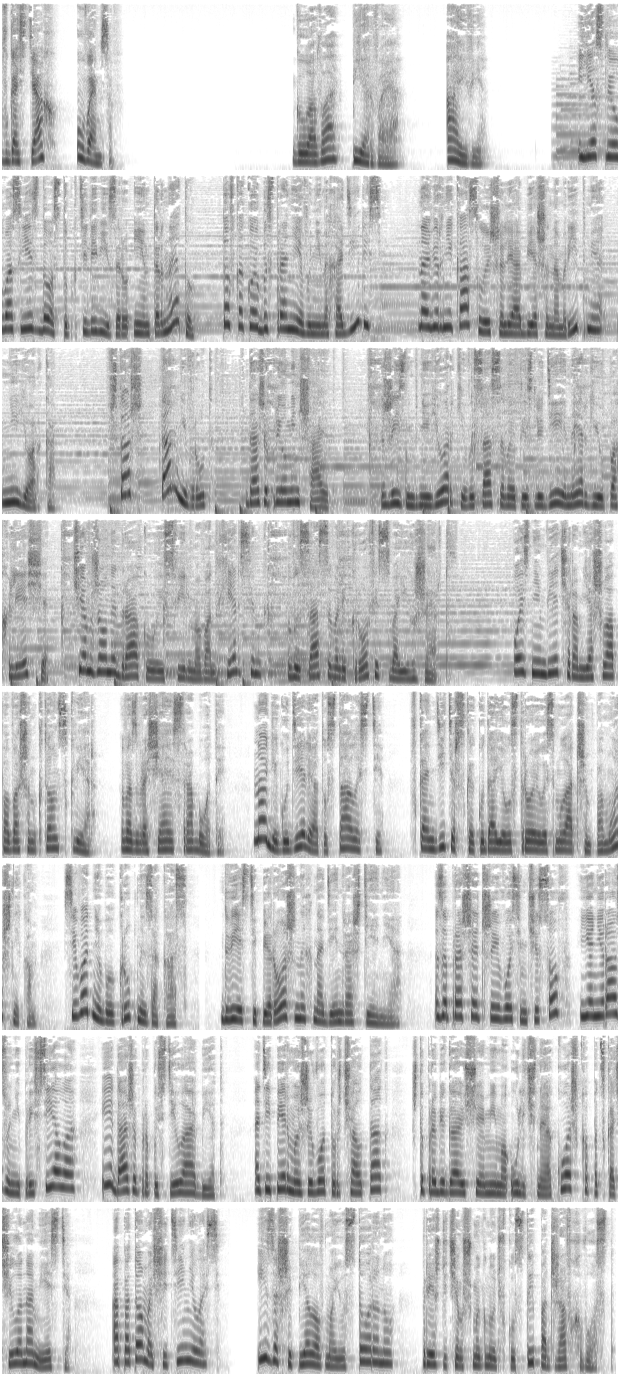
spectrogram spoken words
В гостях у Венсов. Глава первая. Айви. Если у вас есть доступ к телевизору и интернету, то в какой бы стране вы ни находились, наверняка слышали о бешеном ритме Нью-Йорка. Что ж, там не врут, даже преуменьшают. Жизнь в Нью-Йорке высасывает из людей энергию похлеще, чем жены Дракулы из фильма «Ван Хельсинг» высасывали кровь из своих жертв. Поздним вечером я шла по Вашингтон-сквер, возвращаясь с работы. Ноги гудели от усталости. В кондитерской, куда я устроилась младшим помощником, сегодня был крупный заказ – 200 пирожных на день рождения. За прошедшие 8 часов я ни разу не присела и даже пропустила обед. А теперь мой живот урчал так, что пробегающая мимо уличная кошка подскочила на месте, а потом ощетинилась и зашипела в мою сторону – прежде чем шмыгнуть в кусты, поджав хвост.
